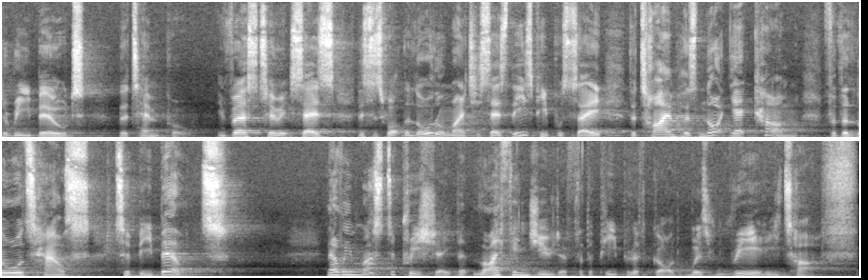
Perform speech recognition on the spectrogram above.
to rebuild the temple. In verse 2, it says, This is what the Lord Almighty says. These people say, The time has not yet come for the Lord's house to be built. Now, we must appreciate that life in Judah for the people of God was really tough.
